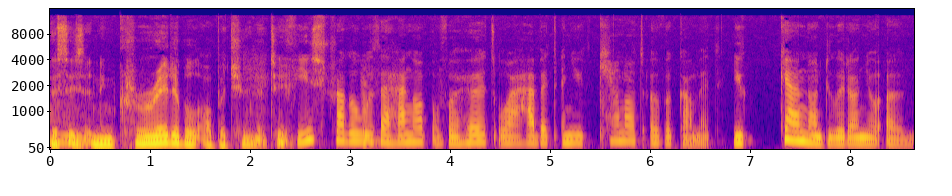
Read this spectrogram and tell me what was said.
This is an incredible opportunity. If you struggle with a hang up of a hurt or a habit and you cannot overcome it, you cannot do it on your own.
